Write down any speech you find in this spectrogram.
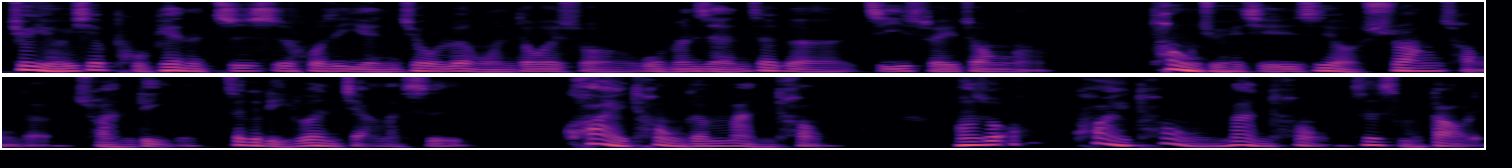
就有一些普遍的知识或者研究论文都会说，我们人这个脊髓中哦，痛觉其实是有双重的传递的。这个理论讲的是快痛跟慢痛。我说哦，快痛慢痛，这是什么道理？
